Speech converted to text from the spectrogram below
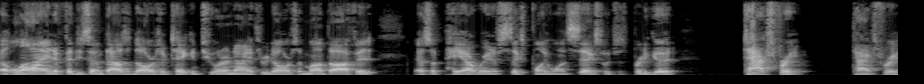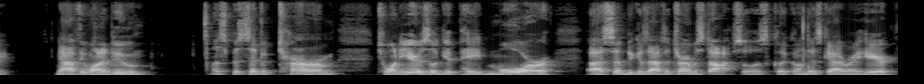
a line of fifty-seven thousand dollars. They're taking two hundred ninety-three dollars a month off it. That's a payout rate of six point one six, which is pretty good, tax free, tax free. Now, if they want to do a specific term, twenty years, they'll get paid more uh, simply because after the term it stops. So let's click on this guy right here.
